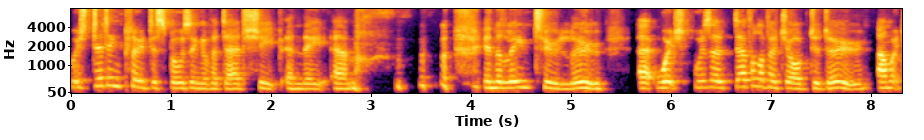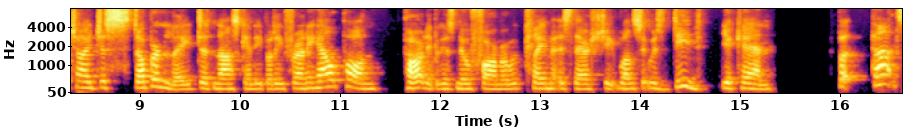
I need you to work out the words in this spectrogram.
which did include disposing of a dead sheep in the um, in the lean-to loo, uh, which was a devil of a job to do, and which I just stubbornly didn't ask anybody for any help on. Partly because no farmer would claim it as their sheep once it was dead. You can. But that's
